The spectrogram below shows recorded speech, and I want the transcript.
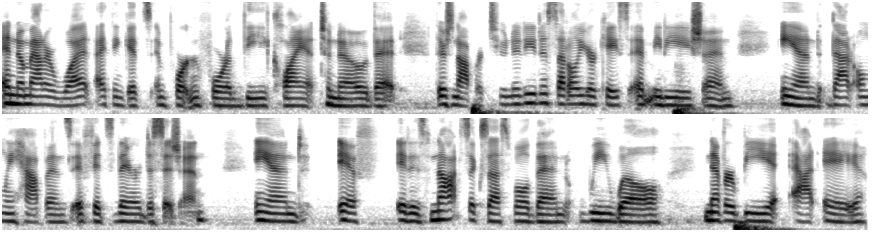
And no matter what, I think it's important for the client to know that there's an opportunity to settle your case at mediation, and that only happens if it's their decision. And if it is not successful, then we will never be at a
